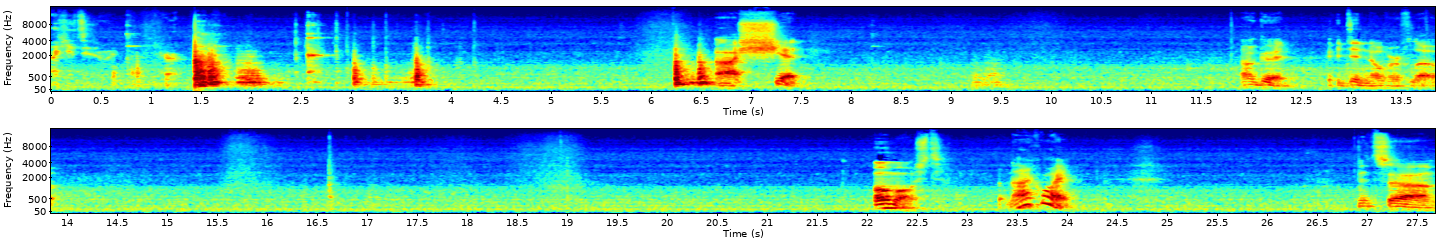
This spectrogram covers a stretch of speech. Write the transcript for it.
I can't see through it. Here. Ah, shit. Oh, good. It didn't overflow. Almost, not quite. It's, uh,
